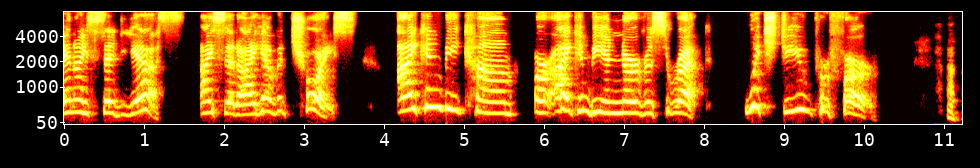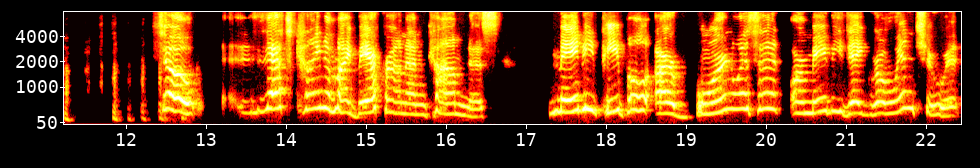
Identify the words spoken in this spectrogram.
And I said, Yes. I said, I have a choice. I can be calm or I can be a nervous wreck. Which do you prefer? so that's kind of my background on calmness. Maybe people are born with it, or maybe they grow into it.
